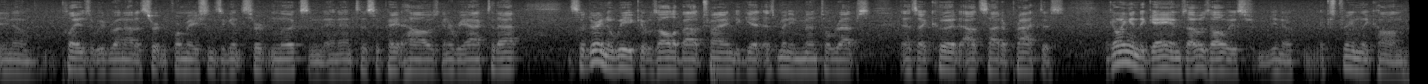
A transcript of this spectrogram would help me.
you know, plays that we'd run out of certain formations against certain looks and, and anticipate how I was going to react to that. So during the week, it was all about trying to get as many mental reps as I could outside of practice. Going into games, I was always, you know, extremely calm.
